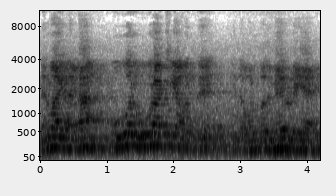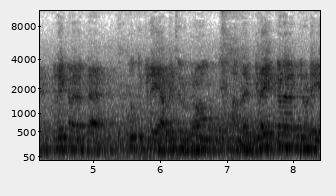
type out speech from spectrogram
நிர்வாகிகள் எல்லாம் ஒவ்வொரு ஊராட்சியாக வந்து இந்த ஒன்பது பேருடைய கிளைக்கழகத்தை கூத்து கிளையை அமைச்சிருக்கிறோம். அந்த கிளைக்கழகத்தினுடைய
